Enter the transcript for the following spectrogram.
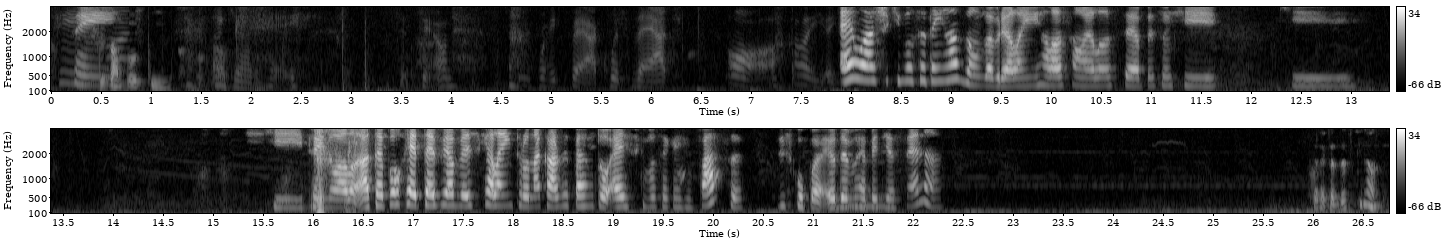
Sim. Você tá um pouquinho. Thank you, Agnes. Sit down. Right back with that. Aw, ay, ay. Eu acho que você tem razão, Gabriela, em relação a ela ser a pessoa que. que. que treinou ela. Até porque teve a vez que ela entrou na casa e perguntou: É isso que você quer que eu faça? Desculpa, eu devo repetir a cena? Cadê as crianças?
